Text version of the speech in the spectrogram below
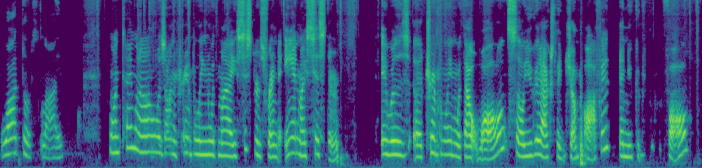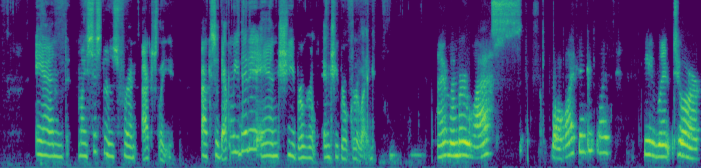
water slide. One time when I was on a trampoline with my sister's friend and my sister, it was a trampoline without walls, so you could actually jump off it and you could fall. And my sister's friend actually accidentally did it and she broke her and she broke her leg. I remember last fall, I think it was, we went to our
